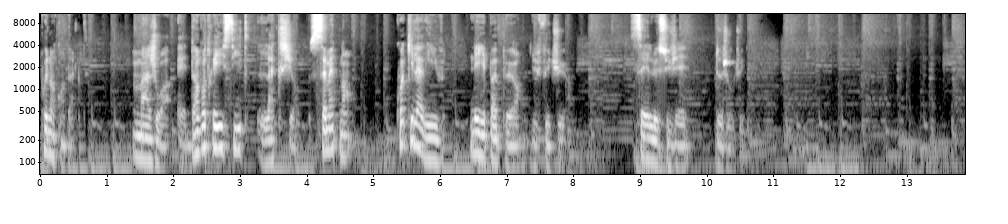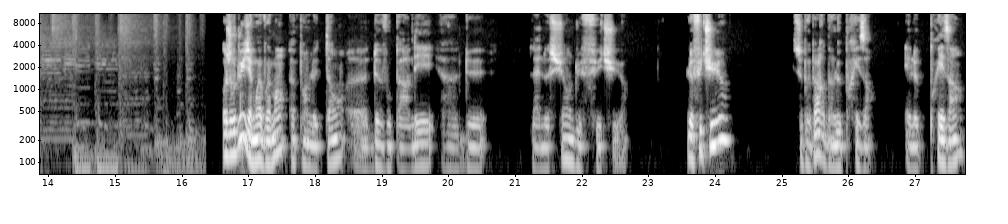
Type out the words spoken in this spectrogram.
Prenons contact. Ma joie est dans votre réussite, l'action, c'est maintenant. Quoi qu'il arrive, n'ayez pas peur du futur. C'est le sujet d'aujourd'hui. Aujourd'hui, j'aimerais vraiment euh, prendre le temps euh, de vous parler euh, de la notion du futur. Le futur se prépare dans le présent et le présent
